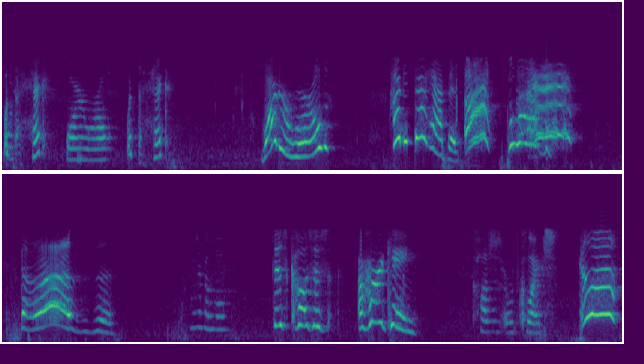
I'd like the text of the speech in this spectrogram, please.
What the heck? Water world. What the heck? Water World? How did that happen? Ah! Gloves! This causes a hurricane. Causes earthquakes. Ah!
